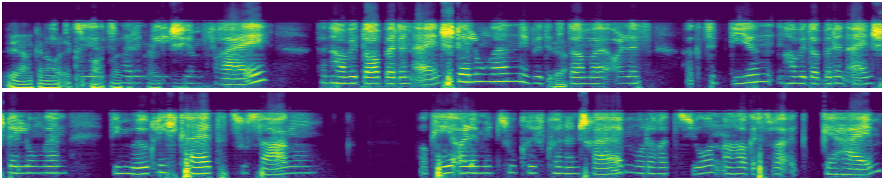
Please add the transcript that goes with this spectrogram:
Ja, genau, ich jetzt mal den Bildschirm frei. Dann habe ich da bei den Einstellungen, ich würde jetzt ja. da mal alles akzeptieren, dann habe ich da bei den Einstellungen die Möglichkeit zu sagen, Okay, alle mit Zugriff können schreiben, Moderation, aha, das war geheim,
